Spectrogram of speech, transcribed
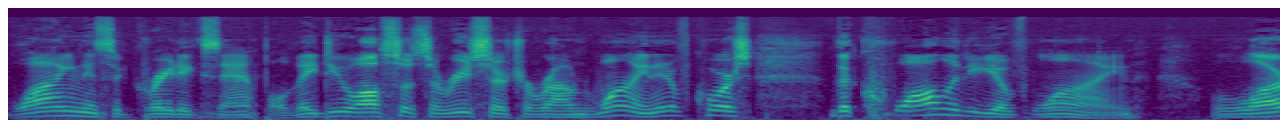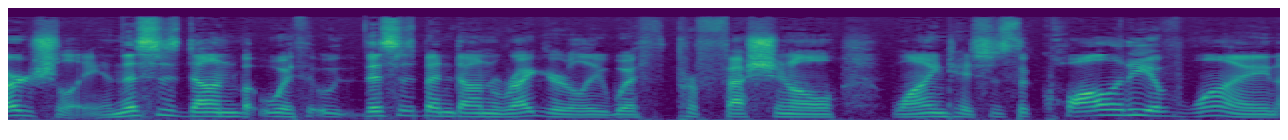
Wine is a great example. They do all sorts of research around wine. And, of course, the quality of wine largely, and this is done but with this has been done regularly with professional wine tasters. The quality of wine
